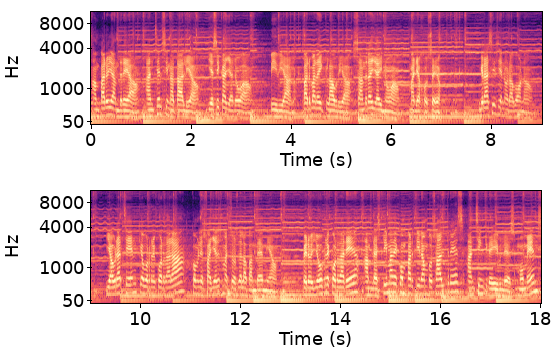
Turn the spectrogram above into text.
Amparo i Andrea, Àngels i Natàlia, Jessica i Aroa, Vivian, Bàrbara i Clàudia, Sandra i Ainhoa, Maria José. Gràcies i enhorabona. Hi haurà gent que vos recordarà com les falleres majors de la pandèmia, però jo us recordaré amb l'estima de compartir amb vosaltres anys increïbles, moments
